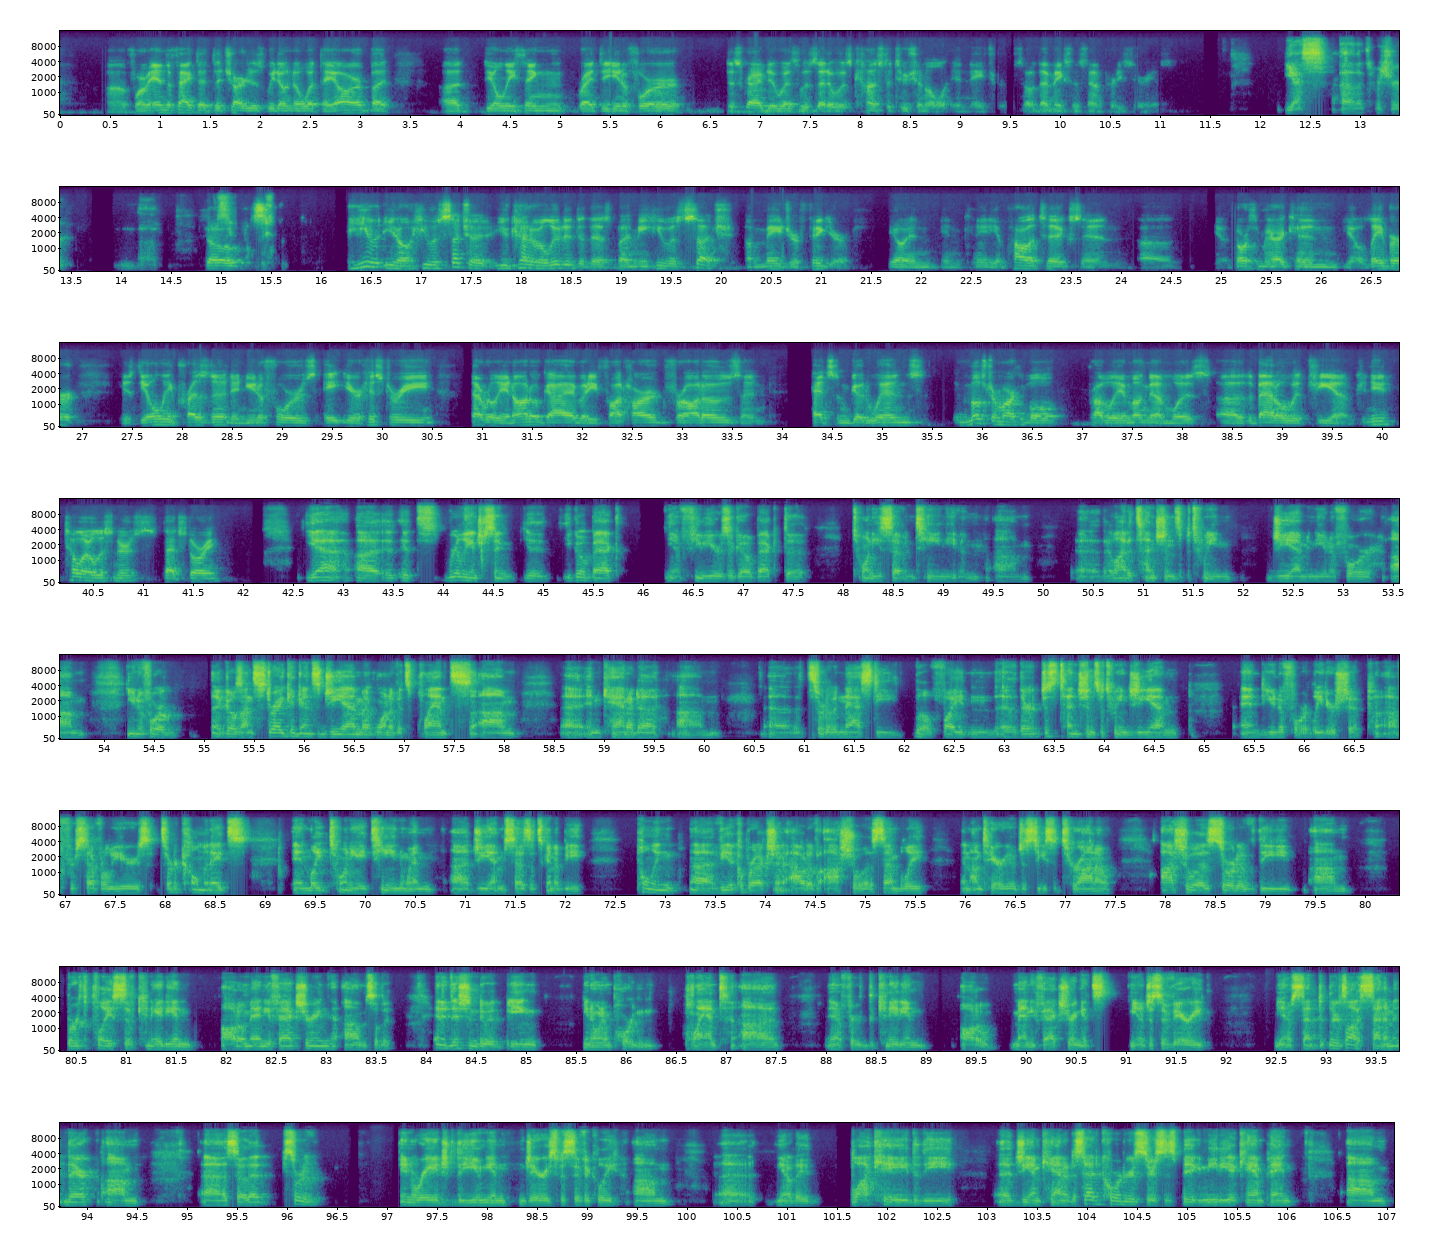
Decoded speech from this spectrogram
uh, for him. And the fact that the charges we don't know what they are, but uh, the only thing right the Unifor described it with was that it was constitutional in nature. So that makes it sound pretty serious. Yes, uh, that's for sure. Uh, so he you know he was such a you kind of alluded to this but i mean he was such a major figure you know in in canadian politics and uh, you know north american you know labor he's the only president in unifor's eight year history not really an auto guy but he fought hard for autos and had some good wins most remarkable probably among them was uh, the battle with gm can you tell our listeners that story? Yeah, uh, it, it's really interesting. You, you go back you know a few years ago back to 2017 even um, uh, there are a lot of tensions between gm and unifor. Um, unifor uh, goes on strike against gm at one of its plants um, uh, in canada. Um, uh, it's sort of a nasty little fight and uh, there are just tensions between gm and unifor leadership uh, for several years it sort of culminates in late 2018 when gm says it's going to be pulling vehicle production out of oshawa assembly in Ontario, just east of Toronto. Oshawa is sort of the um, birthplace of Canadian auto manufacturing. Um, so that, in addition to it being, you know, an important plant, uh, you know, for the Canadian auto manufacturing, it's you know just a very, you know, sent- there's a lot of sentiment there. Um, uh, so that sort of enraged the union, Jerry specifically. Um, uh, you know, they blockade the uh, GM Canada's headquarters. There's this big media campaign. Um,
